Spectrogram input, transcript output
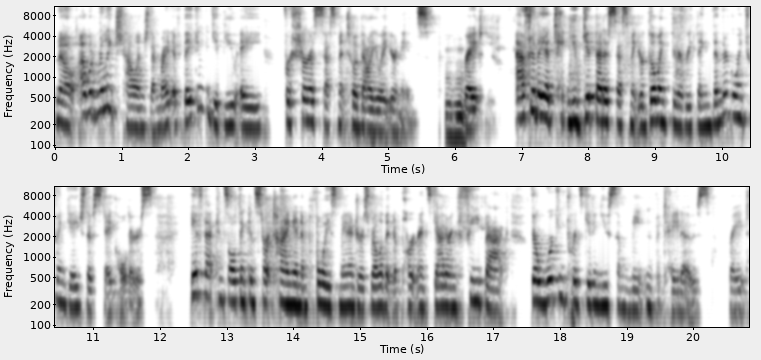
no, I would really challenge them, right? If they can give you a for sure assessment to evaluate your needs, mm-hmm. right? After they attain, you get that assessment, you're going through everything, then they're going to engage those stakeholders. If that consultant can start tying in employees, managers, relevant departments, gathering feedback, they're working towards giving you some meat and potatoes, right?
